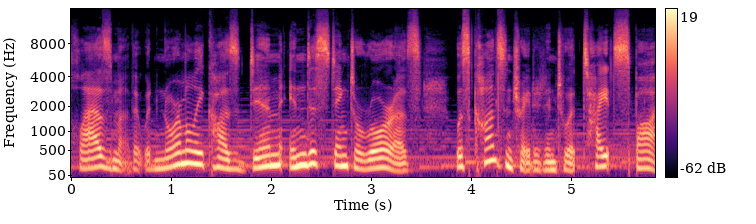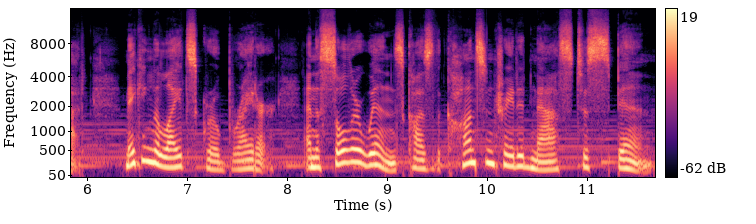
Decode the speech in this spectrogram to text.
Plasma that would normally cause dim, indistinct auroras was concentrated into a tight spot, making the lights grow brighter, and the solar winds caused the concentrated mass to spin.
